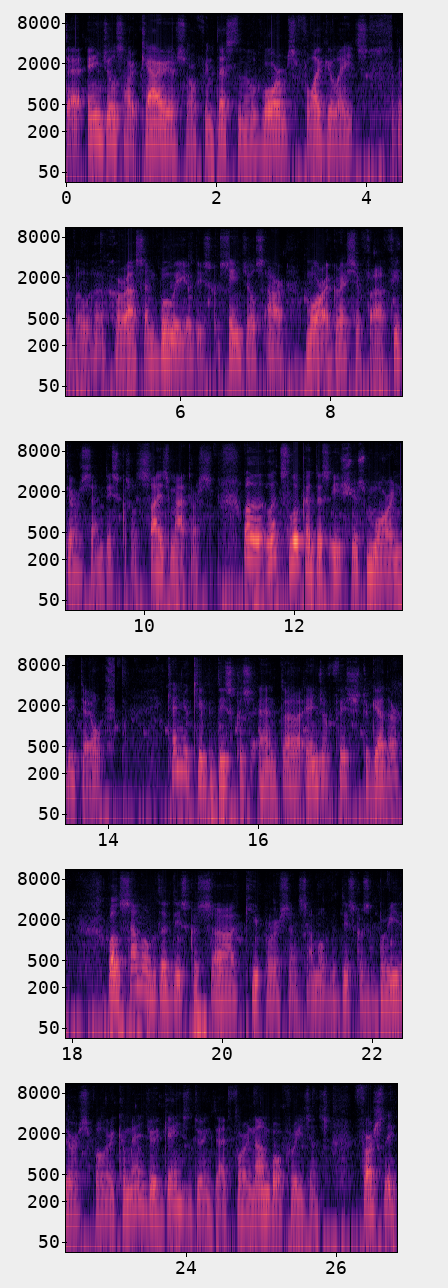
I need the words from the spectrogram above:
The angels are carriers of intestinal worms, flagellates. They will uh, harass and bully your discus. Angels are more aggressive uh, feeders than discus. So size matters. Well, let's look at these issues more in detail. Can you keep discus and uh, angelfish together? Well, some of the discus uh, keepers and some of the discus breeders will recommend you against doing that for a number of reasons. Firstly,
